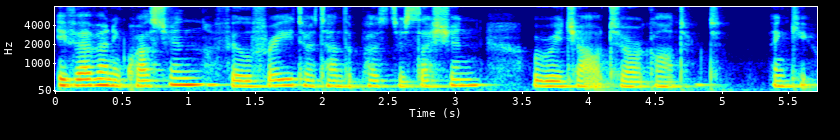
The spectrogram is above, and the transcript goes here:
If you have any question, feel free to attend the poster session or reach out to our contact. Thank you.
